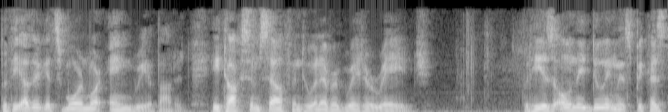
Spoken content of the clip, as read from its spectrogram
but the other gets more and more angry about it. He talks himself into an ever greater rage. But he is only doing this because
